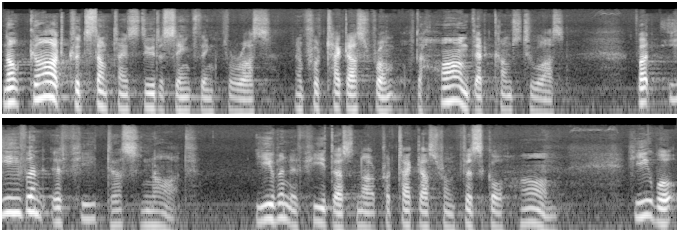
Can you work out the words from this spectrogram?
Now, God could sometimes do the same thing for us and protect us from the harm that comes to us. But even if He does not, even if He does not protect us from physical harm, He will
